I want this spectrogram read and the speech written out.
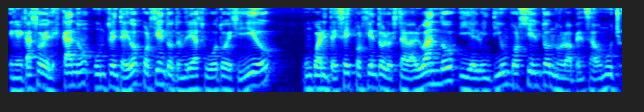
En el caso del escano, un 32% tendría su voto decidido, un 46% lo está evaluando y el 21% no lo ha pensado mucho.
